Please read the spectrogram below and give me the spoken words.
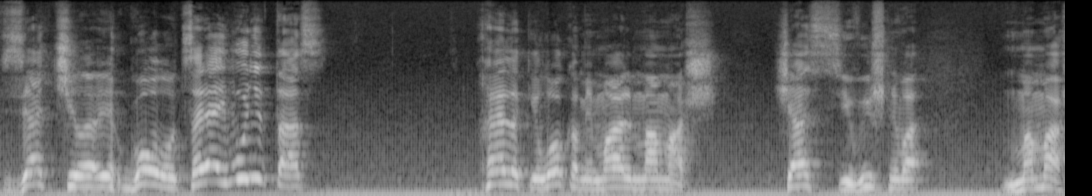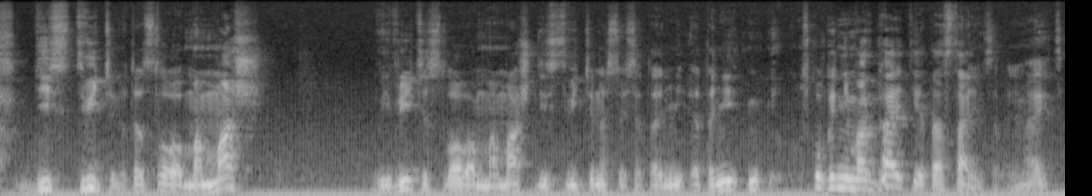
Взять человека, голову царя и в унитаз. Хелек и локами маль мамаш. Часть Всевышнего мамаш, действительно, вот это слово мамаш, в иврите слово мамаш действительность, то есть это, это не, сколько не моргайте, это останется, понимаете?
